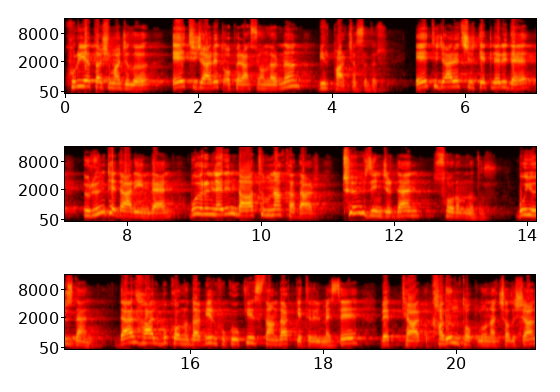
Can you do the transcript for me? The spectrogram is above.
Kurye taşımacılığı e-ticaret operasyonlarının bir parçasıdır. E-ticaret şirketleri de ürün tedariğinden bu ürünlerin dağıtımına kadar tüm zincirden sorumludur. Bu yüzden derhal bu konuda bir hukuki standart getirilmesi ve kar, karın tokluğuna çalışan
